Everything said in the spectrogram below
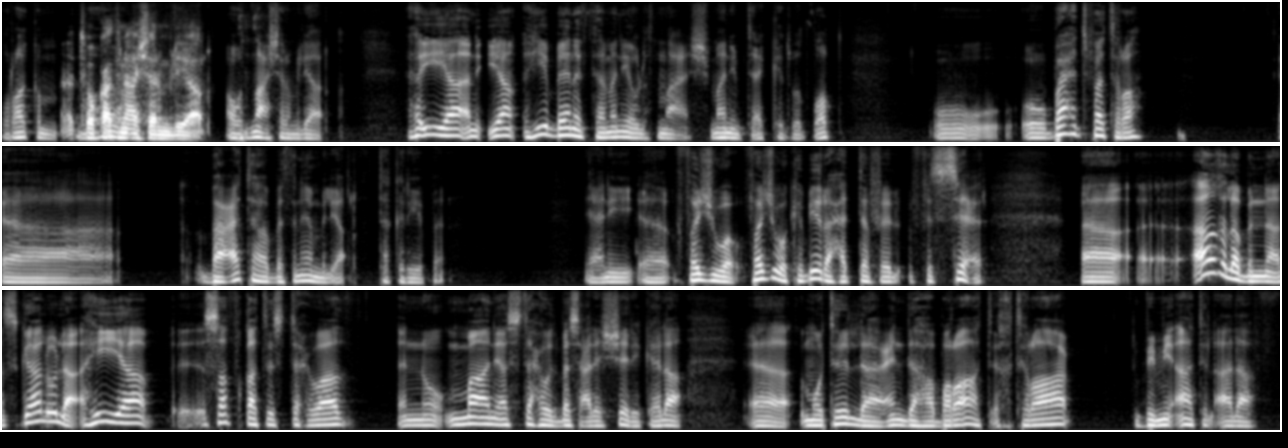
ورقم أتوقع 12 مليار. أو 12 مليار. هي هي بين ال 8 وال 12 ماني متأكد بالضبط. وبعد فترة آه باعتها ب 2 مليار تقريبا. يعني آه فجوة فجوة كبيرة حتى في في السعر. آه أغلب الناس قالوا لا هي صفقة استحواذ إنه ماني أستحوذ بس على الشركة لا. موتريلا عندها براءة اختراع بمئات الآلاف.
